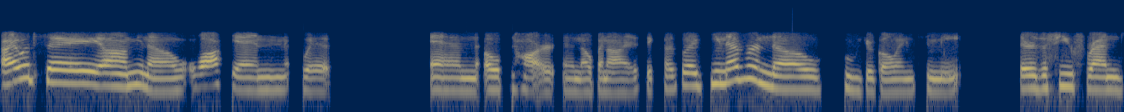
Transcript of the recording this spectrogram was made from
I would say, um, you know, walk in with an open heart and open eyes because, like, you never know who you're going to meet. There's a few friends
